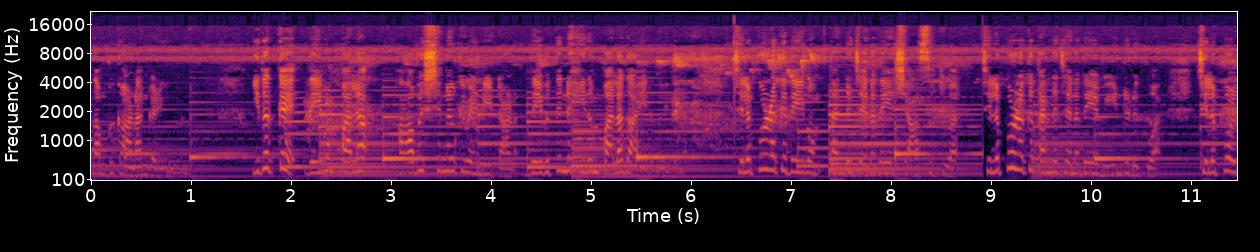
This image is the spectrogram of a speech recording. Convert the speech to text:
നമുക്ക് കാണാൻ കഴിയുന്നുണ്ട്. ഇതൊക്കെ ദൈവം പല ആവശ്യങ്ങൾക്ക് വേണ്ടിയിട്ടാണ്. ദൈവത്തിന്റെ ഹിതം പലതായിരുന്നു. ചിലപ്പോഴൊക്കെ ദൈവം തന്റെ ജനതയെ ശാസിക്കുവാൻ ചിലപ്പോഴൊക്കെ തന്റെ ജനതയെ വീണ്ടെടുക്കുവാൻ ചിലപ്പോൾ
